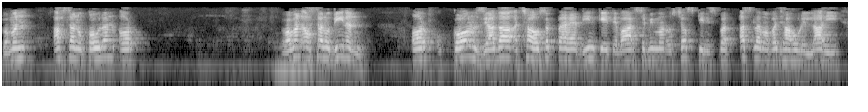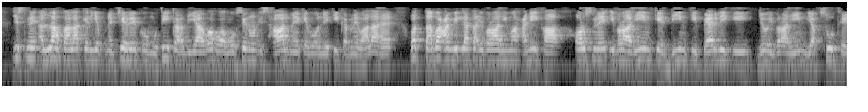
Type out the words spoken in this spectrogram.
ومن احسن قولا اور ومن احسن دینن اور کون زیادہ اچھا ہو سکتا ہے دین کے اعتبار سے ممن اس شخص کی نسبت اسلم وجہ اللہ جس نے اللہ تعالیٰ کے لیے اپنے چہرے کو متی کر دیا وہ محسن اس حال میں کہ وہ نیکی کرنے والا ہے۔ وہ تبا ملت ابراہیم حنیفہ، اور اس نے ابراہیم کے دین کی پیروی کی جو ابراہیم یکسو تھے۔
